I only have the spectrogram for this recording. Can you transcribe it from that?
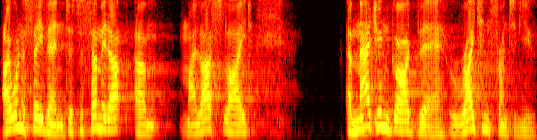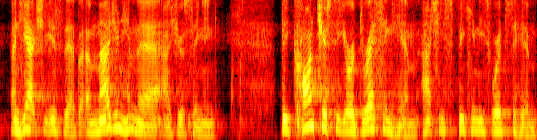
I want to say then, just to sum it up, um, my last slide. Imagine God there, right in front of you. And He actually is there, but imagine Him there as you're singing. Be conscious that you're addressing Him, actually speaking these words to Him,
